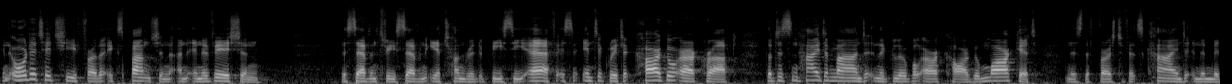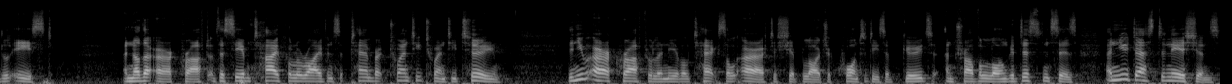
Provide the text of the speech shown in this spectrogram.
in order to achieve further expansion and innovation. The 737-800 BCF is an integrated cargo aircraft that is in high demand in the global air cargo market and is the first of its kind in the Middle East. Another aircraft of the same type will arrive in September 2022. The new aircraft will enable Texel Air to ship larger quantities of goods and travel longer distances and new destinations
